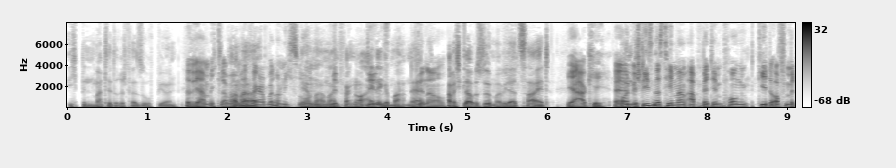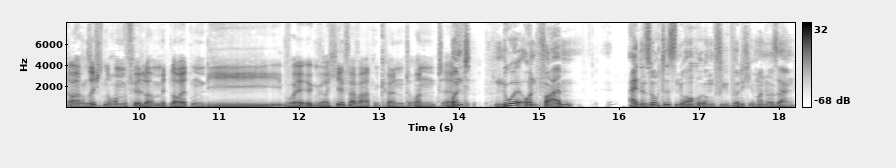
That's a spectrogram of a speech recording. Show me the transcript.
ich bin Mathe Drittversuch, Björn. Also wir haben, ich glaube, am aber Anfang haben wir noch nicht so wir haben am Anfang nur eine gemacht, ne? Genau. Aber ich glaube, es wird mal wieder Zeit. Ja, okay. Äh, Und- wir schließen das Thema ab mit dem Punkt, geht offen mit euren Süchten rum für mit Leuten, die, wo ihr irgendwie euch Hilfe erwarten könnt und, äh, Und nur und vor allem eine Sucht ist nur auch irgendwie, würde ich immer nur sagen,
